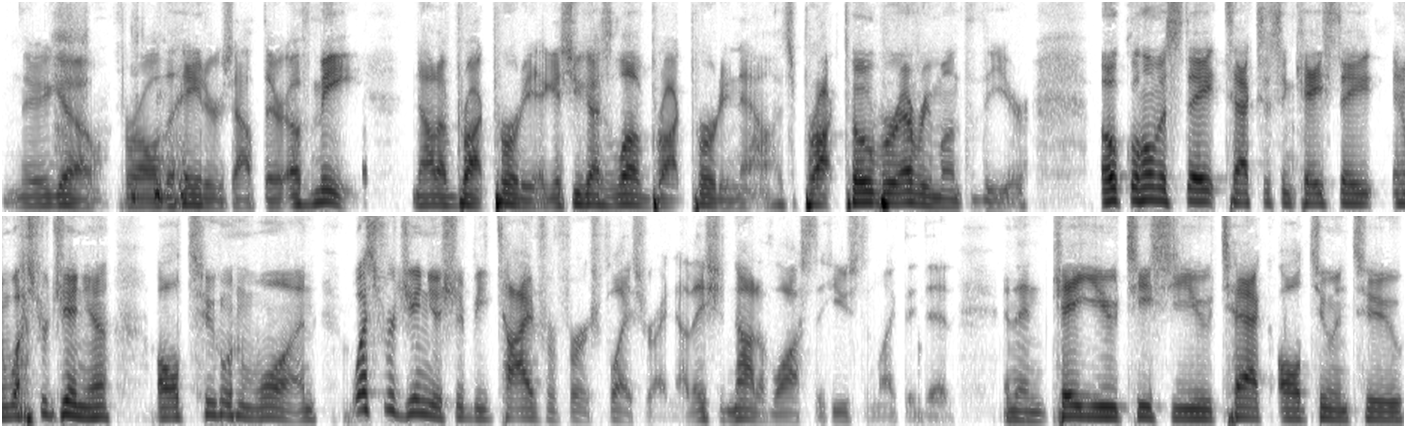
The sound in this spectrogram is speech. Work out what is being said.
There you go for all the haters out there of me, not of Brock Purdy. I guess you guys love Brock Purdy now. It's Brocktober every month of the year. Oklahoma State, Texas, and K State, and West Virginia, all two and one. West Virginia should be tied for first place right now. They should not have lost to Houston like they did. And then KU, TCU, Tech, all two and two.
